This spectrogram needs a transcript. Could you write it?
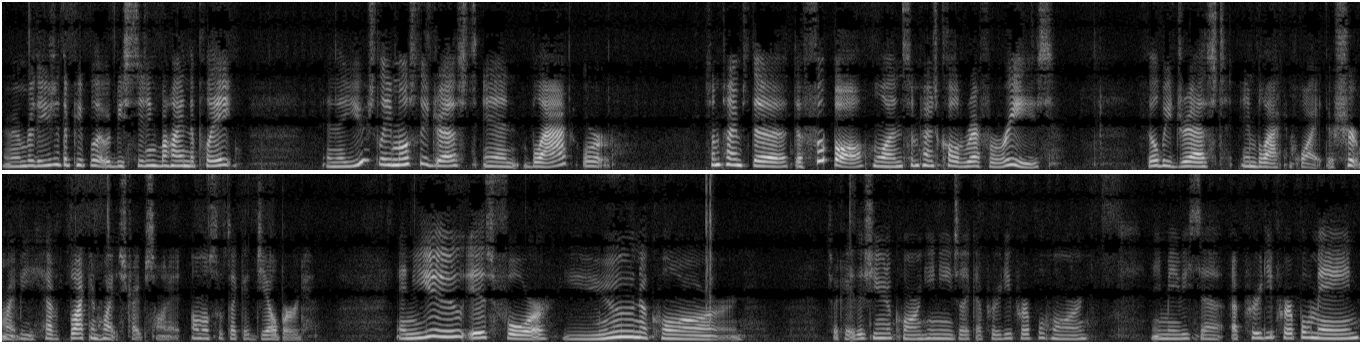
Remember, these are the people that would be sitting behind the plate and they're usually mostly dressed in black or sometimes the, the football ones, sometimes called referees, they'll be dressed in black and white. Their shirt might be have black and white stripes on it. Almost looks like a jailbird. And U is for unicorn. Okay, this unicorn, he needs like a pretty purple horn. And maybe a, a pretty purple mane.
